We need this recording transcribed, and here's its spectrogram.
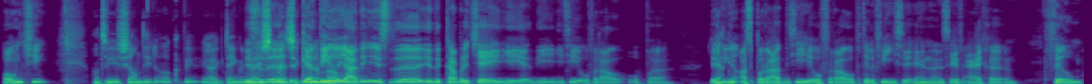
Onchi. Want wie is Jandino ook weer? Ja, ik denk de meeste mensen kennen Jandino, wel, Ja, die is de, de cabaretier. Die, die, die zie je overal op... Uh, Jandino ja. Asparaat, die zie je overal op televisie. En uh, ze heeft een eigen film.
